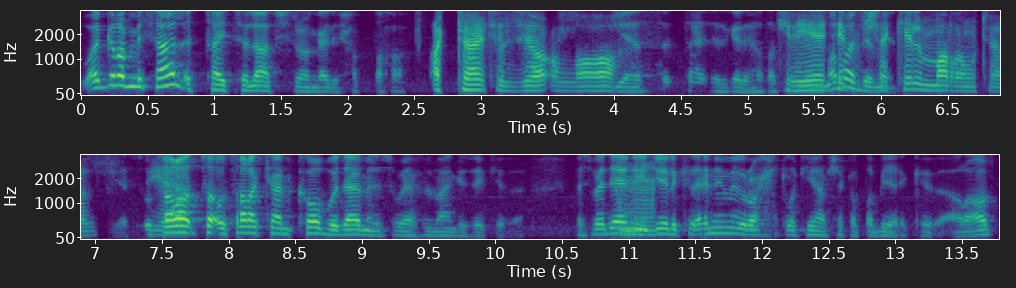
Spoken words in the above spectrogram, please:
وأقرب مثال ال title ات شلون قاعد يحطها. ال titles يا الله. yes ال titles قاعد يحطها. بشكل creative بشكل مرة ممتاز. yes. وترى وترى كان كوبو دائما يسويها في المانجا زي كذا. بس بعدين. يجي لك الانمي ويروح يحط لك إياها بشكل طبيعي كذا عرفت؟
